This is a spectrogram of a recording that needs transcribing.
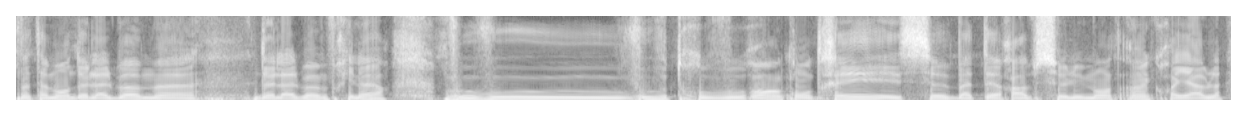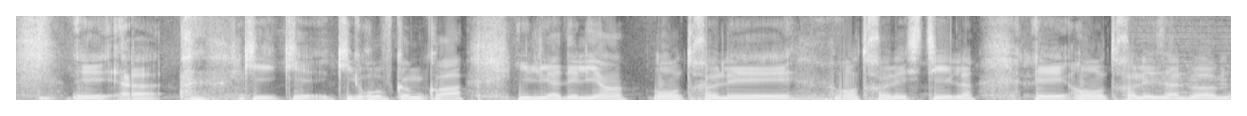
notamment de l'album, euh, de Thriller, vous vous, vous, vous rencontrez ce batteur absolument incroyable et euh, qui, qui, qui groove comme quoi il y a des liens entre les, entre les styles et entre les albums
